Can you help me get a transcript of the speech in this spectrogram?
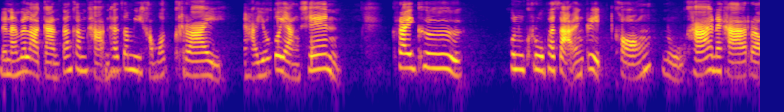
ดังนั้นเวลาการตั้งคำถามถ้าจะมีคำว่าใครนะคะ ยกตัวอย่างเช่น ใครคือ คุณครูภาษาอังกฤษของหนูคะนะคะ เรา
